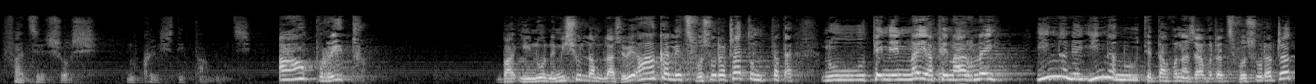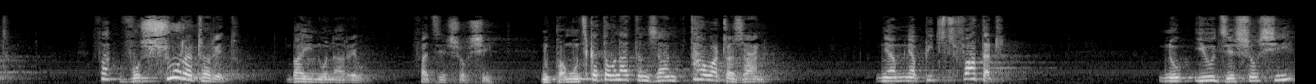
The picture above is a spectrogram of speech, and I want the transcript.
fa Jesosy no Kristy mpamonjy. Ampy reto. Mba inoana, misy olona milaza hoe, ah ka le tsy voasoratra ato no no teneninay, ampianarinay. Inona ny inona no tedavana ny zavatra tsy voasoratra ato? Fa voasoratra reto. Mba inoanareo fa Jesosy no mpamonjy. Ka tao anatin'izany tahotra zany, ny amin'ny ampitso tsy fantatra no io Jesosy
